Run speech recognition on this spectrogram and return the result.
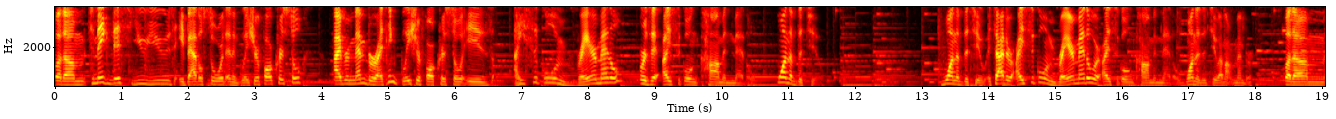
But um, to make this, you use a Battle Sword and a Glacier Fall Crystal. I remember, I think Glacier Fall Crystal is Icicle and Rare Metal? Or is it Icicle and Common Metal? One of the two. One of the two. It's either Icicle and Rare Metal or Icicle and Common Metal. One of the two. I don't remember. But, um,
